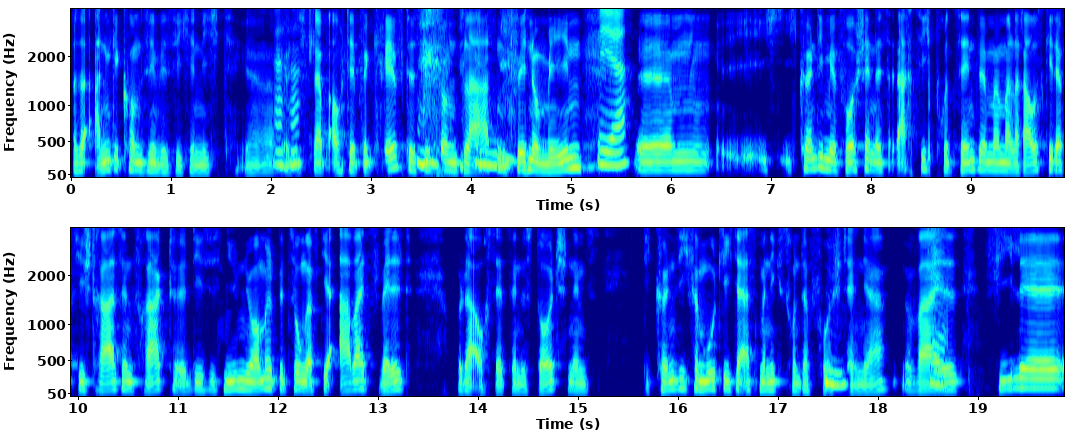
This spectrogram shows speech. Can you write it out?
Also angekommen sind wir sicher nicht. Ja. Ich glaube auch der Begriff, das ist so ein Blasenphänomen. ja. Ähm, ich, ich könnte mir vorstellen, dass 80 Prozent, wenn man mal rausgeht auf die Straße und fragt, äh, dieses New Normal bezogen auf die Arbeitswelt oder auch selbst wenn du es Deutsch nimmst, die können sich vermutlich da erstmal nichts drunter vorstellen, mhm. ja, weil ja. viele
